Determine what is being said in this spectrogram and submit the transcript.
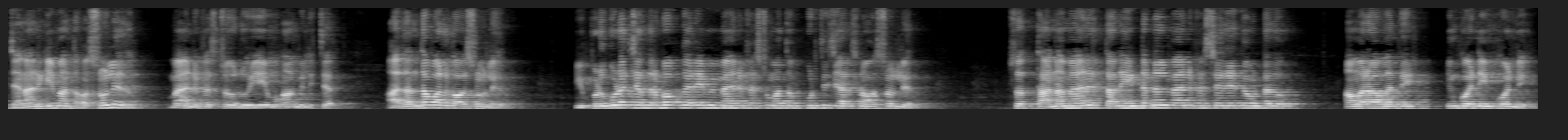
జనానికి ఏమీ అంత అవసరం లేదు. మేనిఫెస్టోలు ఏం హామీలు ఇచ్చారు? అదంతా వాళ్ళకి అవసరం లేదు. ఇప్పుడు కూడా చంద్రబాబు గారు ఏమి మేనిఫెస్టో మాత్రం పూర్తి చేయాల్సిన అవసరం లేదు. సో తన మేని తన ఇంటర్నల్ మేనిఫెస్టో ఏదైతే ఉంటుందో అమరావతి ఇంకొన్ని ఇంకొన్ని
